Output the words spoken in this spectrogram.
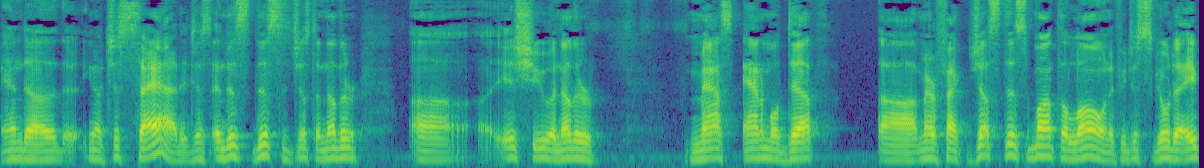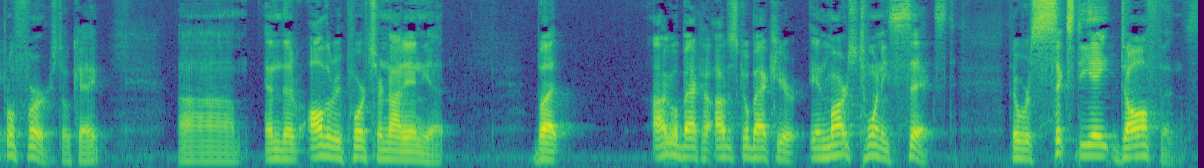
and uh, you know, it's just sad. It just and this this is just another uh, issue, another mass animal death. Uh, matter of fact, just this month alone, if you just go to April 1st, okay, um, and the, all the reports are not in yet, but I'll go back, I'll just go back here. In March 26th, there were 68 dolphins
